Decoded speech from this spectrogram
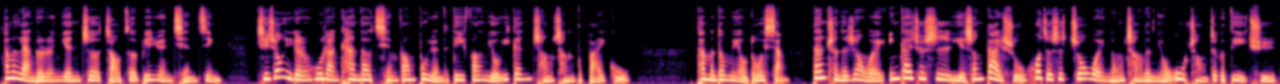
他们两个人沿着沼泽边缘前进。其中一个人忽然看到前方不远的地方有一根长长的白骨，他们都没有多想，单纯的认为应该就是野生袋鼠，或者是周围农场的牛误闯这个地区，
